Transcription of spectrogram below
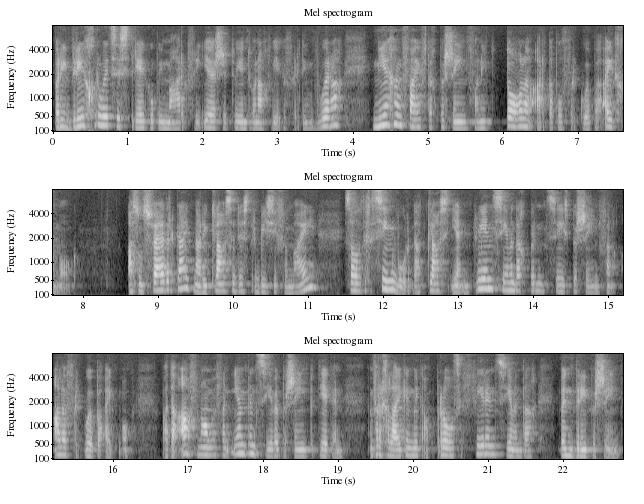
wat die drie grootste streke op die mark vir die eerste 22 weke verteenwoordig, 59% van die totale aardappelverkope uitgemaak. As ons verder kyk na die klasse distribusie vir my, sal dit gesien word dat klas 1 72.6% van alle verkope uitmaak, wat 'n afname van 1.7% beteken in vergelyking met April se 74.3%.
